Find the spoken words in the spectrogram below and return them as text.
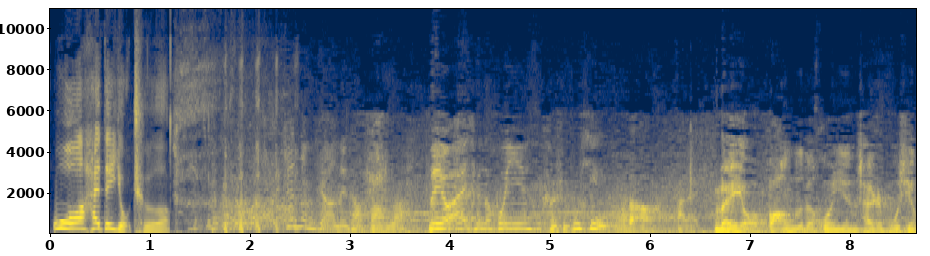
我还得有车？真那么想要那套房子？没有爱情的婚姻可是不幸福的啊！看来没有房子的婚姻才是不幸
